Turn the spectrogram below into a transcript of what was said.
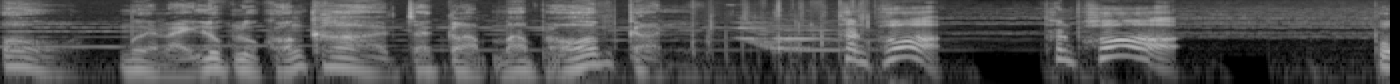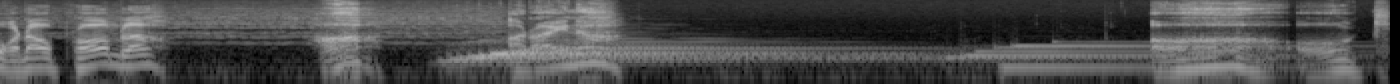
โอ้ เมื่อไหร่ลูกๆของข้าจะกลับมาพร้อมกัน ท่านพ่อ ท่านพ่อ พวกเราพร้อมแล้วฮะอะไรนะอ๋อโอเค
